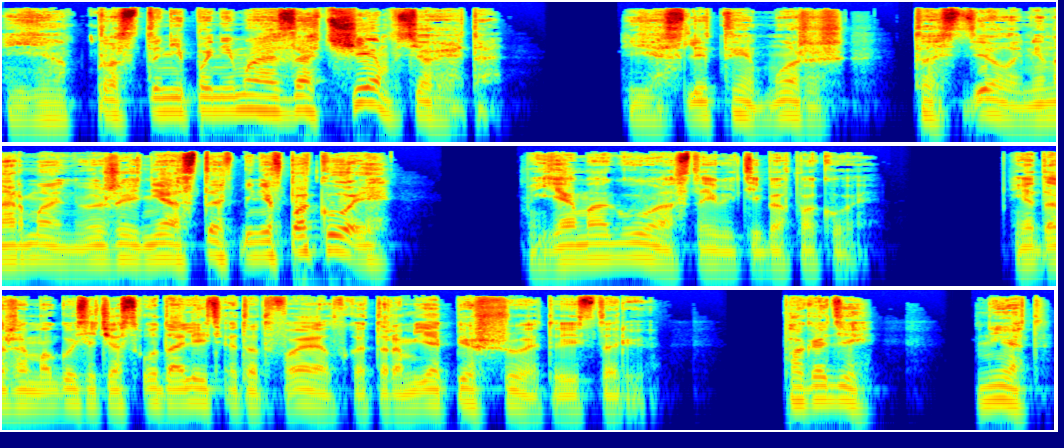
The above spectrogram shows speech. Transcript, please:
Я просто не понимаю, зачем все это. Если ты можешь, то сделай мне нормальную жизнь и оставь меня в покое. Я могу оставить тебя в покое. Я даже могу сейчас удалить этот файл, в котором я пишу эту историю. Погоди. Нет.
